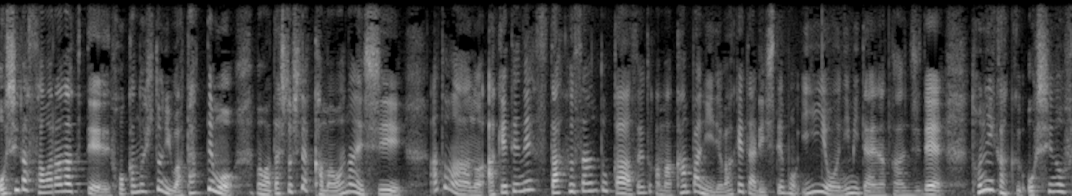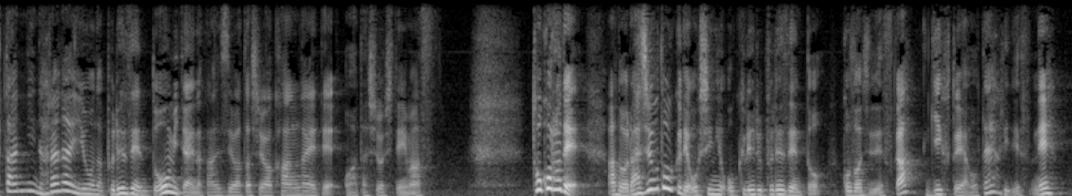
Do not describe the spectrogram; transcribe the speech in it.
推しが触らなくて、他の人に渡っても、まあ、私としては構わないし、あとは、あの、開けてね、スタッフさんとか、それとか、まあ、カンパニーで分けたりしてもいいようにみたいな感じで、とにかく推しの負担にならないようなプレゼントを、みたいな感じで私は考えてお渡しをしています。ところで、あの、ラジオトークで推しに送れるプレゼント、ご存知ですか？ギフトやお便りですね。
